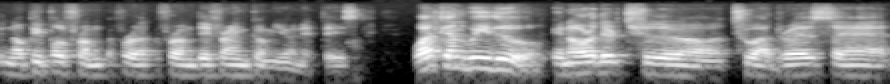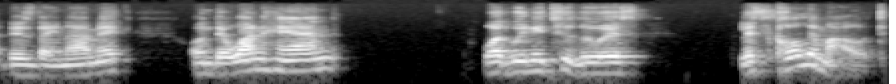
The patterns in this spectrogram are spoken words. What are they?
you know people from from, from different communities. What can we do in order to to address this dynamic? On the one hand, what we need to do is let's call them out.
